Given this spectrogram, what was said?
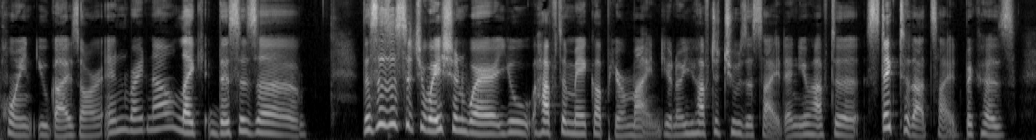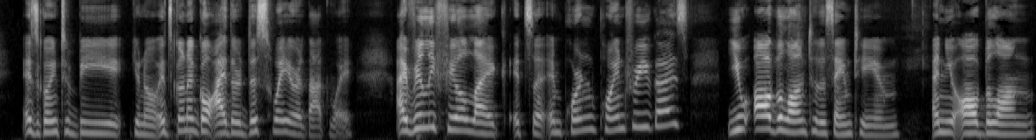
point you guys are in right now. Like this is a this is a situation where you have to make up your mind. You know, you have to choose a side and you have to stick to that side because it's going to be, you know, it's going to go either this way or that way. I really feel like it's an important point for you guys. You all belong to the same team and you all belong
